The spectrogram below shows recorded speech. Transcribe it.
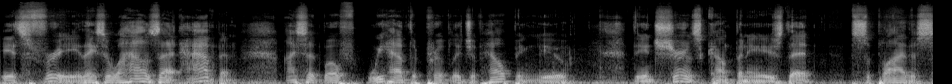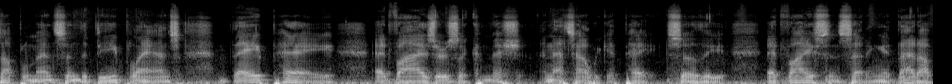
it's free. They said, well, how does that happen? I said, well, we have the privilege of helping you. The insurance companies that supply the supplements and the D plans, they pay advisors a commission, and that's how we get paid. So the advice and setting it that up,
